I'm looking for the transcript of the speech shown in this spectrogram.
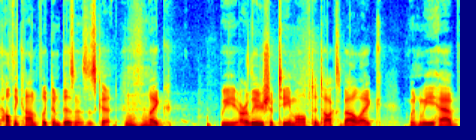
healthy conflict in business is good. Mm-hmm. Like we our leadership team often talks about like when we have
